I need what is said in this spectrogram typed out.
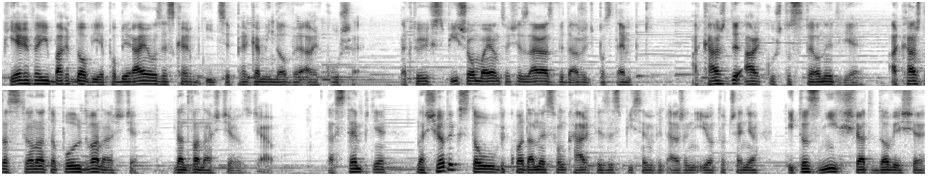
Pierwej bardowie pobierają ze skarbnicy pergaminowe arkusze, na których spiszą mające się zaraz wydarzyć postępki. A każdy arkusz to strony dwie, a każda strona to pól 12 na 12 rozdziałów. Następnie na środek stołu wykładane są karty ze spisem wydarzeń i otoczenia, i to z nich świat dowie się,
